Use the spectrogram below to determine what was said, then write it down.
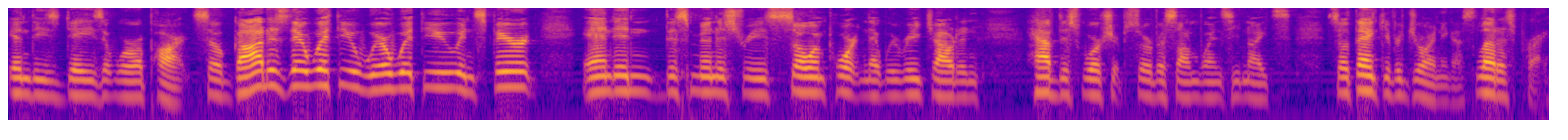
in these days that we're apart. So God is there with you. We're with you in spirit and in this ministry. It's so important that we reach out and have this worship service on Wednesday nights. So thank you for joining us. Let us pray.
